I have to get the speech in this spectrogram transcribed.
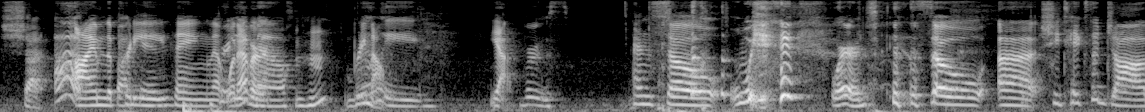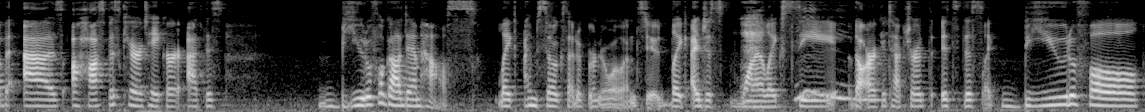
shut up! I'm the pretty thing that pretty whatever. Mouth. Mm-hmm. Pretty mouth. Yeah. Ruth. And so we Words. so uh she takes a job as a hospice caretaker at this beautiful goddamn house. Like I'm so excited for New Orleans, dude. Like I just want to like see the architecture. It's this like beautiful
